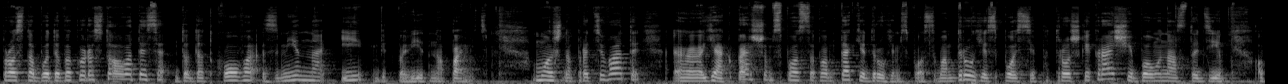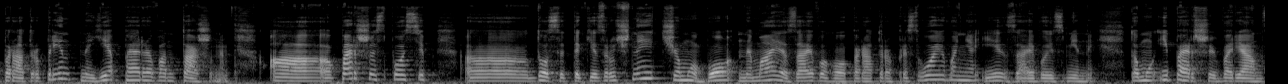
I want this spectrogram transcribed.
Просто буде використовуватися додаткова змінна і відповідна пам'ять. Можна працювати е, як першим способом, так і другим способом. Другий спосіб трошки кращий, бо у нас тоді оператор Print не є перевантаженим. А перший спосіб е, досить таки зручний. Чому? Бо немає зайвого оператора присвоювання і зайвої зміни. Тому і перший варіант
